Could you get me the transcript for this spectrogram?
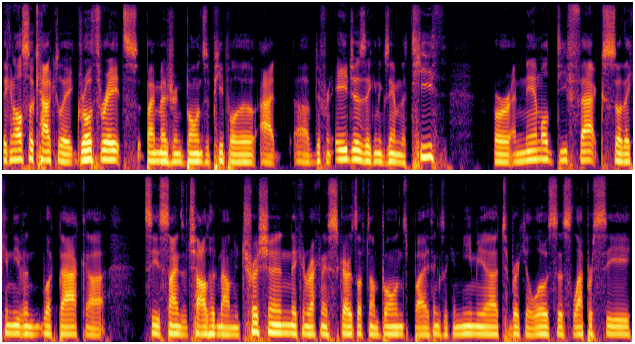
they can also calculate growth rates by measuring bones of people at uh, different ages. They can examine the teeth for enamel defects, so they can even look back. Uh, see signs of childhood malnutrition. They can recognize scars left on bones by things like anemia, tuberculosis, leprosy,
